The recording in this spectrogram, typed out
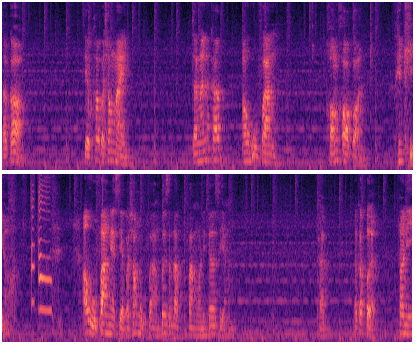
แล้วก็เสียบเข้ากับช่องไมค์จากนั้นนะครับเอาหูฟังคล้องคอก่อนให้เขียว เอาหูฟังเนี่ยเสียบกับช่องหูฟัง เพื่อสำหรับฟังมอนิเตอร์เสียงครับ แล้วก็เปิด เท่านี้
